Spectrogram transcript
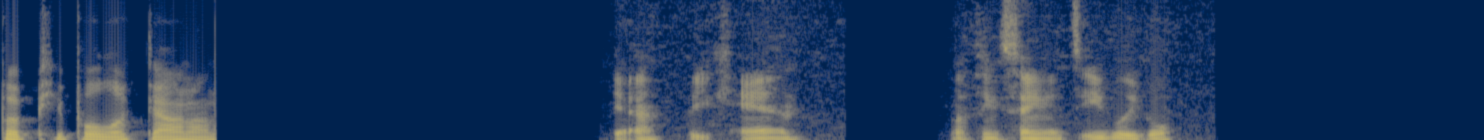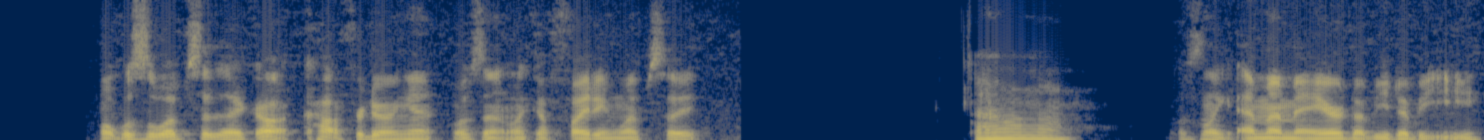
But people look down on Yeah, but you can. Nothing's saying it's illegal. What was the website that got caught for doing it? Wasn't it like a fighting website? I don't know. wasn't like MMA or WWE.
